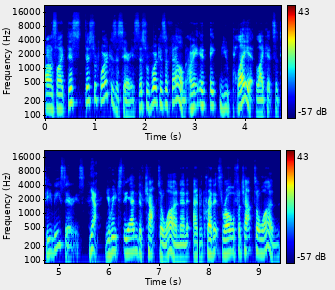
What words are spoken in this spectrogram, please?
I was like, this this would work as a series. This would work as a film. I mean, it, it, you play it like it's a TV series. Yeah. You reach the end of chapter one, and and credits roll for chapter one,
